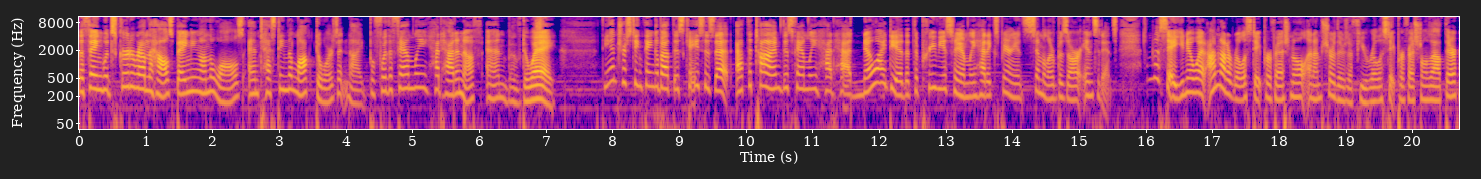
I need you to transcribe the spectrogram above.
The thing would skirt around the house, banging on the walls and testing the locked doors at night before the family had had enough and moved away. The interesting thing about this case is that at the time, this family had had no idea that the previous family had experienced similar bizarre incidents. I'm going to say, you know what? I'm not a real estate professional, and I'm sure there's a few real estate professionals out there.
